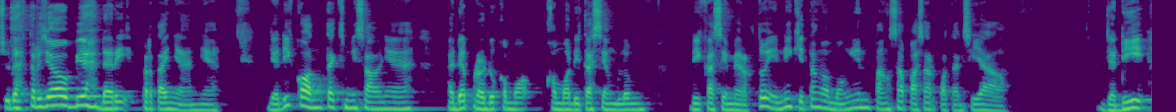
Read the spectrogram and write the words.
sudah terjawab ya dari pertanyaannya. Jadi konteks misalnya ada produk komoditas yang belum dikasih merek tuh ini kita ngomongin pangsa pasar potensial. Jadi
